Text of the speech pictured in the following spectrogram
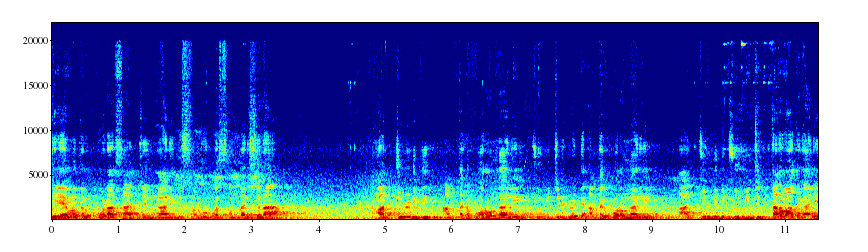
దేవతలకు కూడా సాధ్యం కాని విశ్వరూప సందర్శన అర్జునుడికి అంతకపూర్వం కానీ చూపించినటువంటి అంతకపూర్వం కానీ అర్జునుడికి చూపించిన తర్వాత కానీ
